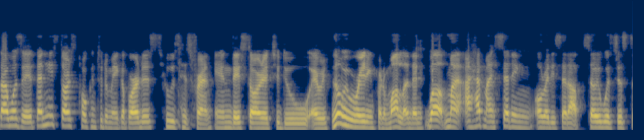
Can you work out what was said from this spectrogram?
that was it. Then he starts talking to the makeup artist who's his friend and they started to do everything. No, we were waiting for the model and then, well, my, I had my setting already set up. So it was just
